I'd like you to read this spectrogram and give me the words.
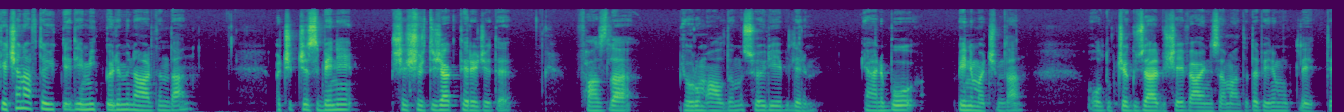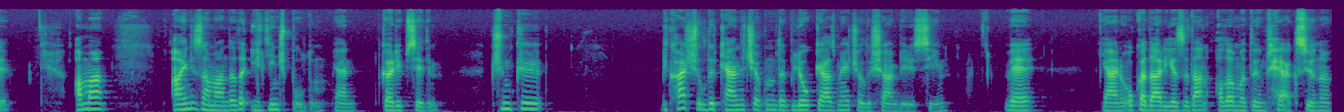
Geçen hafta yüklediğim ilk bölümün ardından açıkçası beni şaşırtacak derecede fazla yorum aldığımı söyleyebilirim. Yani bu benim açımdan oldukça güzel bir şey ve aynı zamanda da beni mutlu etti. Ama aynı zamanda da ilginç buldum. Yani garipsedim. Çünkü birkaç yıldır kendi çapımda blog yazmaya çalışan birisiyim. Ve yani o kadar yazıdan alamadığım reaksiyonu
